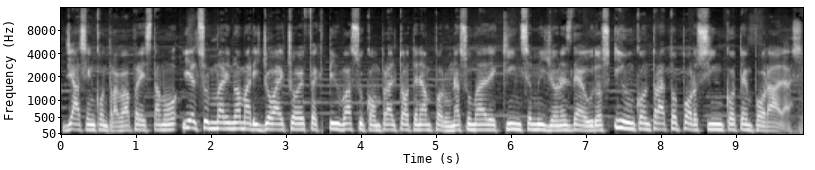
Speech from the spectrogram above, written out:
Ya se encontraba a préstamo y el submarino amarillo ha hecho efectiva su compra al Tottenham por una suma de 15 millones de euros y un contrato por 5 temporadas.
